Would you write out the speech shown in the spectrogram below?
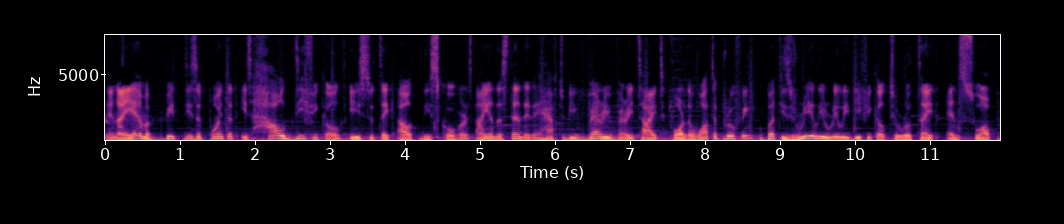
and I am a bit disappointed, is how difficult is to take out these covers. I understand that they have to be very, very tight for the waterproofing, but it's really, really difficult to rotate and swap.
